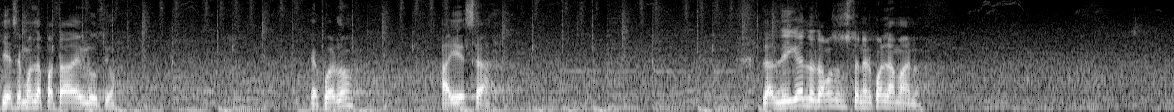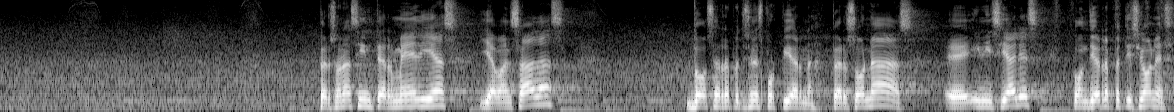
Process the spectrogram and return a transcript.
Y hacemos la patada de glúteo. ¿De acuerdo? Ahí está. Las ligas las vamos a sostener con la mano. Personas intermedias y avanzadas, 12 repeticiones por pierna. Personas eh, iniciales con 10 repeticiones.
